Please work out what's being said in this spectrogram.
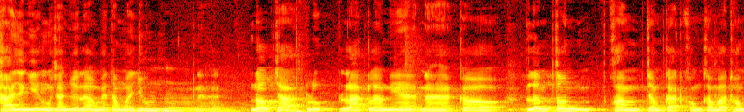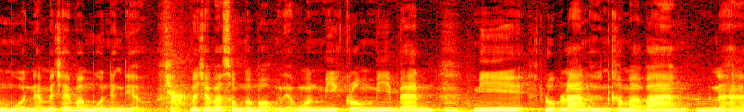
ขายอย่างนี้ของฉันอยู่แล้วไม่ต้องมายุ่งนะฮะนอกจากรูปลักษณ์แล้วเนี่ยนะฮะก็เริ่มต้นความจำกัดของคำว่าทองม้วนเนี่ยไม่ใช่ว่าม้วนอย่างเดียวค่ะไม่ใช่ว่าทรงกระบอกอย่างเดียวมันมีกลมมีแบนมีรูปร่างอื่นเข้ามาบ้างนะฮะ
